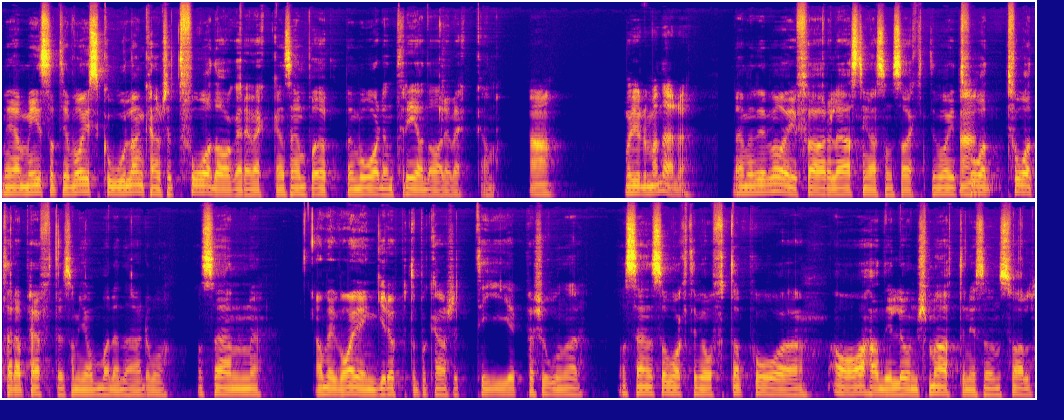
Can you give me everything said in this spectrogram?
Men jag minns att jag var i skolan kanske två dagar i veckan, sen på öppenvården tre dagar i veckan. Ja. Vad gjorde man där då? Nej, men det var ju föreläsningar som sagt. Det var ju två, två terapeuter som jobbade där då. Och sen, ja vi var ju en grupp på kanske tio personer. Och sen så åkte vi ofta på, ja hade lunchmöten i Sundsvall.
